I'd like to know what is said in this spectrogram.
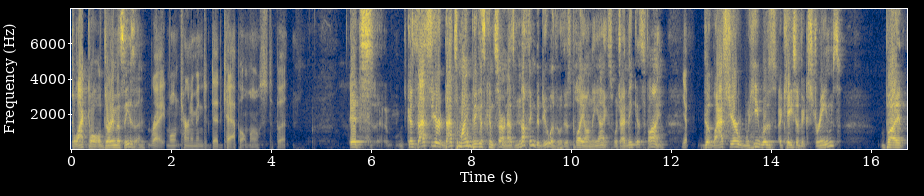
blackball during the season. Right, won't turn him into dead cap almost, but it's because that's your that's my biggest concern. It has nothing to do with with his play on the ice, which I think is fine. Yep. The last year he was a case of extremes, but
